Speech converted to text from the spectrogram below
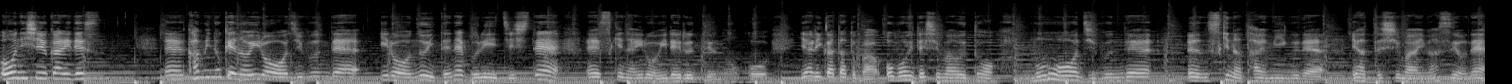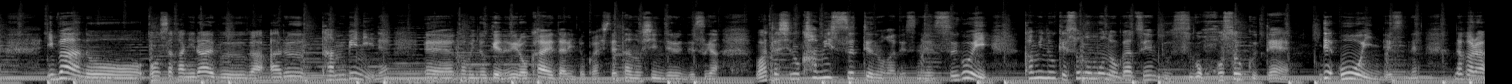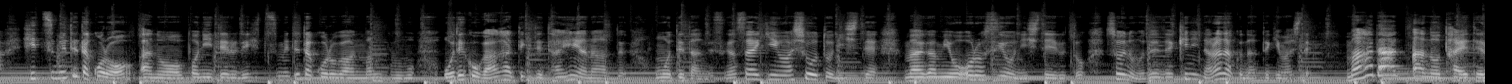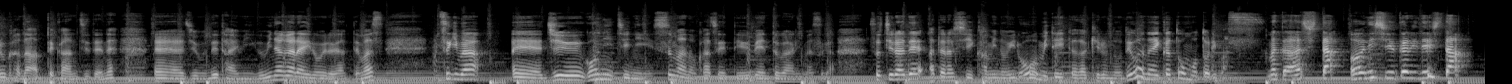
大西ゆかりです、えー髪の毛の色を自分で色を抜いてねブリーチして、えー好きな色を入れるっていうのをこうやり方とか覚えてしまうともう自分で、えー好きなタイミングでやってしまいますよね。今あの大阪にライブがあるたんびにね、えー髪の毛の色を変えたりとかして楽しんでるんですが私の髪質っていうのがですねすごい髪の毛そのものが全部すごい細くてで多いんですね。だからひっつめてた頃あのポニーテールでひっつめてた頃はなんかもうおでこが上がってきて大変やなって思ってたんですが最近はショートにして前髪を下ろすようにしているとそういうのも全然気にならなくなってきましてまだあの耐えてるかなって感じでね、えー自分でタイミング見ながらいろいろやってます。次は、えー15日にスマの風っていうイベントがありますがそちらで新しい髪の色を見ていただけるのではないかと思っております。また明日大西ゆかりでした。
